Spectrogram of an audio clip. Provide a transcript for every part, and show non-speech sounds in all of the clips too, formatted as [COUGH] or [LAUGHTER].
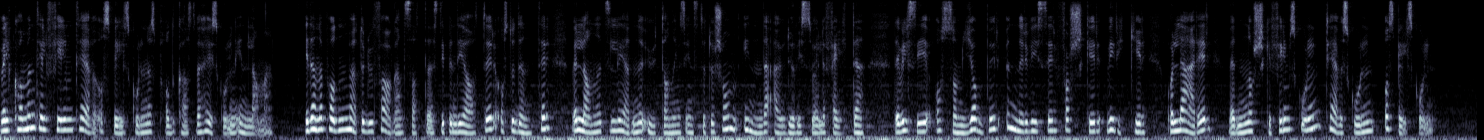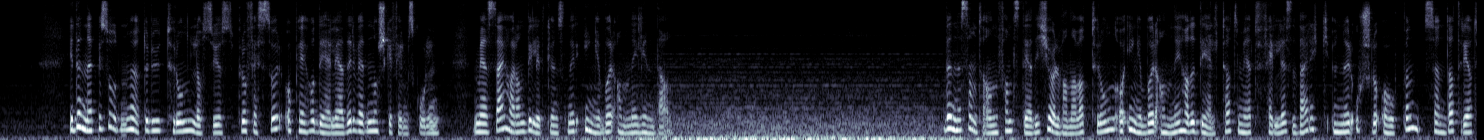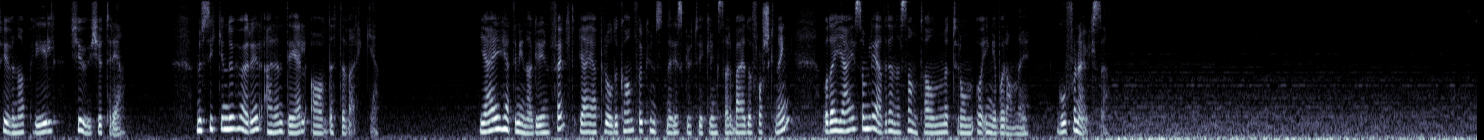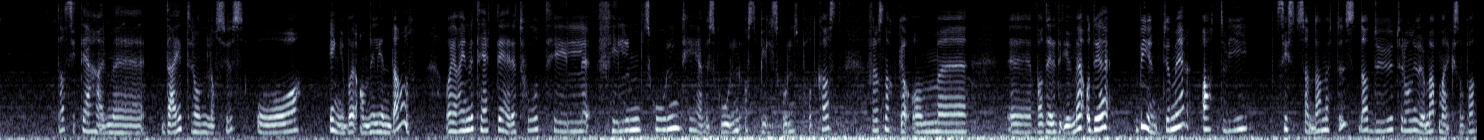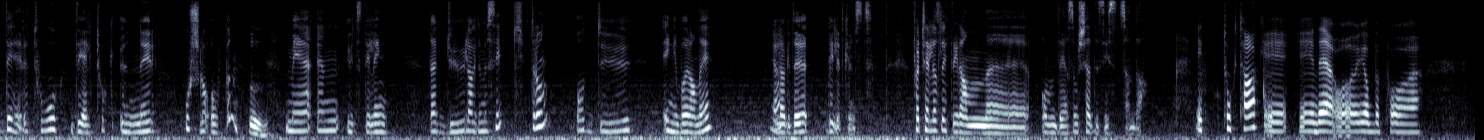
Velkommen til Film-, TV- og spillskolenes podkast ved Høgskolen Innlandet. I denne podden møter du fagansatte, stipendiater og studenter ved landets ledende utdanningsinstitusjon innen det audiovisuelle feltet. Dvs. Si oss som jobber, underviser, forsker, virker og lærer ved Den norske filmskolen, TV-skolen og spillskolen. I denne episoden møter du Trond Lossius, professor og ph.d.-leder ved Den norske filmskolen. Med seg har han billedkunstner Ingeborg Anni Lindahl. Denne samtalen fant sted i kjølvannet av at Trond og Ingeborg Anni hadde deltatt med et felles verk under Oslo Open søndag 23.4.2023. Musikken du hører, er en del av dette verket. Jeg heter Nina Grünfeldt. Jeg er prodekan for kunstnerisk utviklingsarbeid og forskning. Og det er jeg som leder denne samtalen med Trond og Ingeborg Anni. God fornøyelse. Da sitter jeg her med deg, Trond Lossius, og Ingeborg Anni Lindahl. Og jeg har invitert dere to til Filmskolen, TV-skolen og Spillskolens podkast for å snakke om eh, eh, hva dere driver med. Og det begynte jo med at vi sist søndag møttes, da du, Trond, gjorde meg oppmerksom på at dere to deltok under Oslo Open mm. med en utstilling der du lagde musikk, Trond og du, Ingeborg Anni, ja. lagde billedkunst. Fortell oss litt grann, eh, om det som skjedde sist søndag. Vi tok tak i, i det å jobbe på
